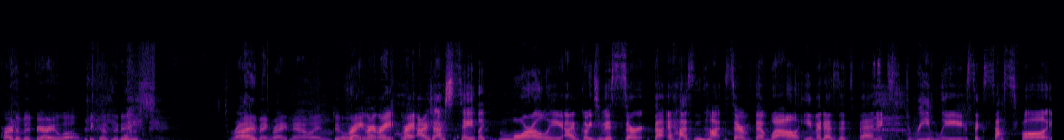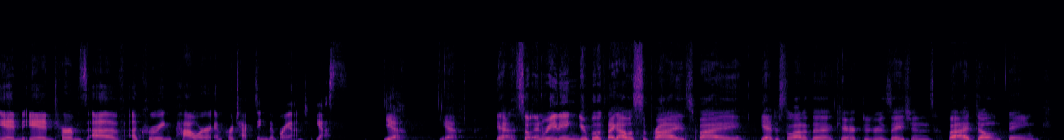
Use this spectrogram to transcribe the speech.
part of it very well because it is thriving right now and doing right right right right. I, I, should say like morally i'm going to assert that it has not served them well even as it's been extremely successful in in terms of accruing power and protecting the brand. Yes yeah yeah yeah so in reading your book like i was surprised by yeah just a lot of the characterizations but i don't think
